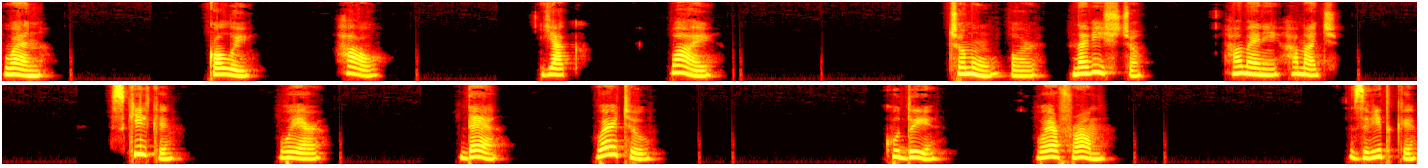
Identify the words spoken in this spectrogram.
When? Коли? How? Як? Why? Чому or навіщо? How many? How much? Скільки? Where? Де? Where to? Куди? Where from? Звідки?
